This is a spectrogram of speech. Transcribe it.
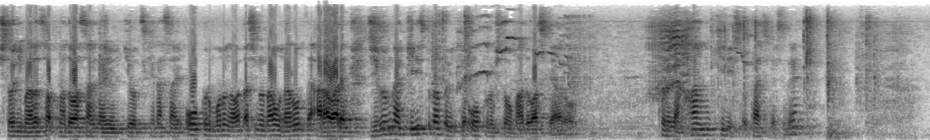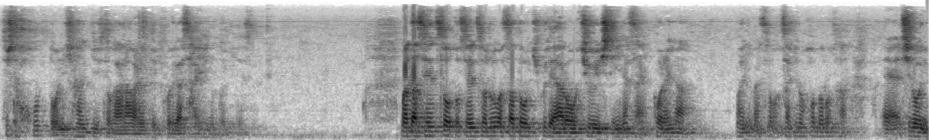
人に惑わされないように気をつけなさい。多くの者が私の名を名乗って現れ、自分がキリストだと言って多くの人を惑わせてやろう。これが反キリストたちですね。そして本当に反キリストが現れる時、これが最後の時です。また戦争と戦争の噂と聞くであろう注意していなさい。これが、まあ、今その先のほどのさ、えー、白い、え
